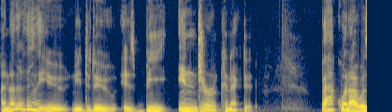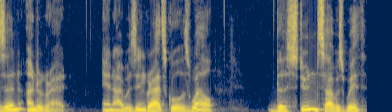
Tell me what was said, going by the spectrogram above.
another thing that you need to do is be interconnected. Back when I was an undergrad and I was in grad school as well, the students I was with,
